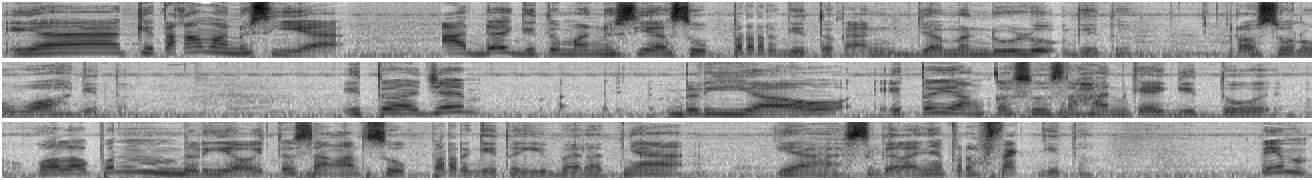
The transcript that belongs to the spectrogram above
ya kita kan manusia, ada gitu manusia super gitu kan, zaman dulu gitu, Rasulullah gitu. Itu aja beliau itu yang kesusahan kayak gitu. Walaupun beliau itu sangat super gitu ibaratnya ya segalanya perfect gitu. Tapi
